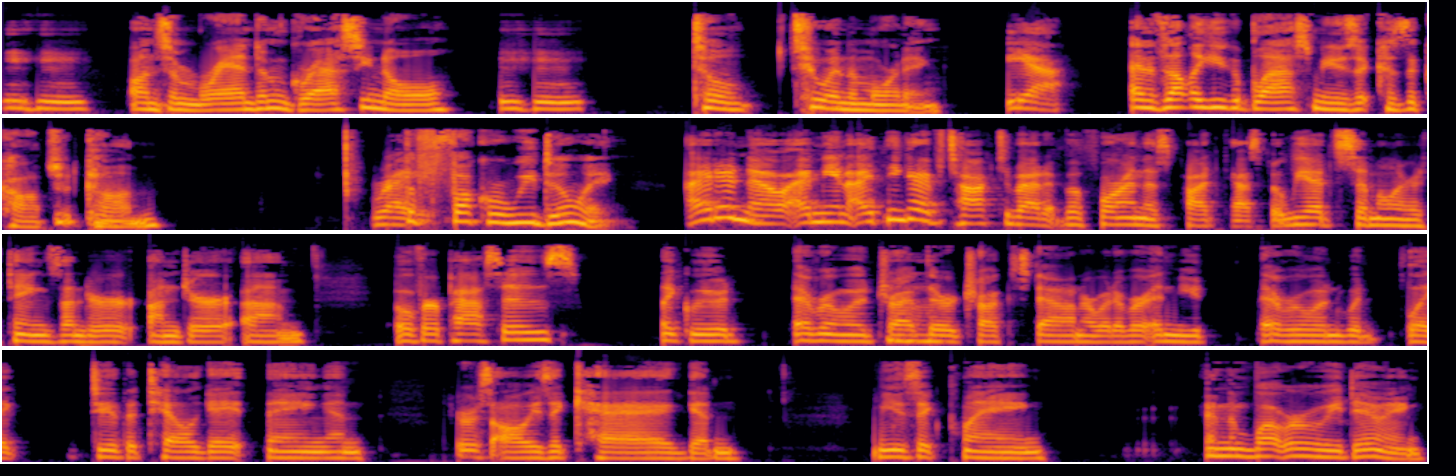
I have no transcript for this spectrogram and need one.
Mm-hmm. on some random grassy knoll Mm-hmm. till two in the morning. yeah, And it's not like you could blast music because the cops would come. right. What the fuck were we doing? I don't know. I mean, I think I've talked about it before on this podcast, but we had similar things under under um, overpasses. Like we would, everyone would drive Mhm. their trucks down or whatever, and you, everyone would like do the tailgate thing, and there was always a keg and music playing. And then what were we doing?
